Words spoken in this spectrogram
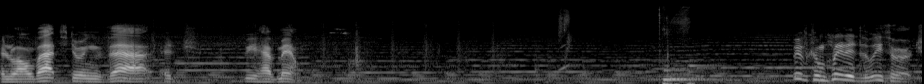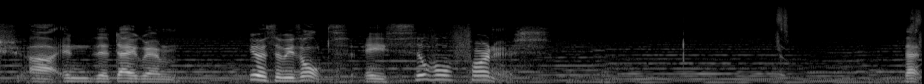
And while that's doing that, it, we have mail. We've completed the research uh, in the diagram. Here's the result. A civil furnace. That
